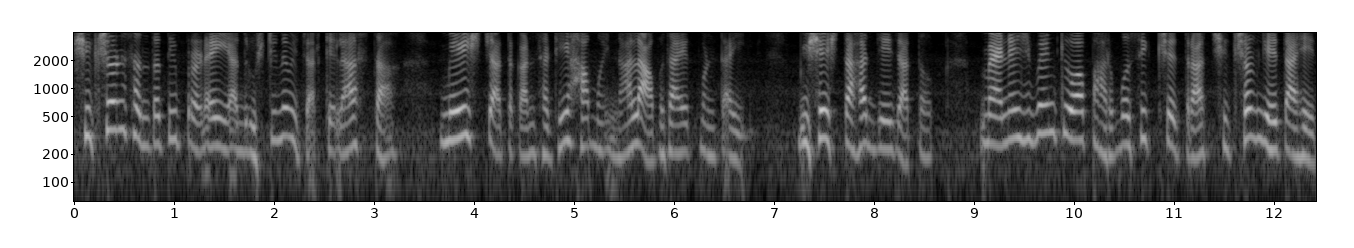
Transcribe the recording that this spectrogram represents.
शिक्षण संतती प्रणय या दृष्टीने विचार केला असता मेष जातकांसाठी हा महिना लाभदायक म्हणता येईल. विशेषत जे जातक मॅनेजमेंट किंवा फार्मसी क्षेत्रात शिक्षण घेत आहेत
